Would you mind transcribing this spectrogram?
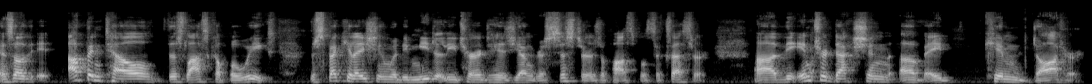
And so, it, up until this last couple of weeks, the speculation would immediately turn to his younger sister as a possible successor. Uh, the introduction of a Kim daughter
